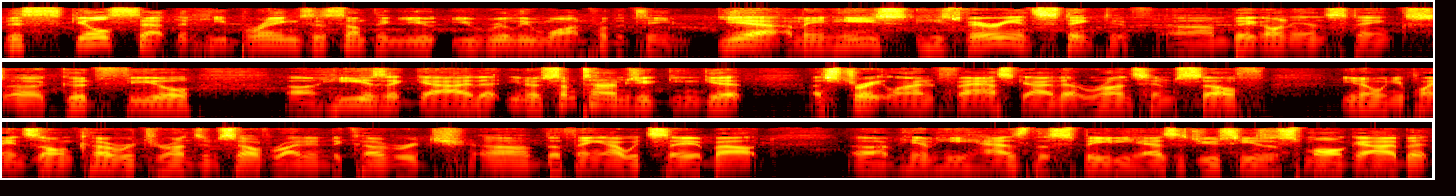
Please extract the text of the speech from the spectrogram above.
this skill set that he brings is something you, you really want for the team. Yeah, I mean he's he's very instinctive. Um, big on instincts, uh, good feel. Uh, he is a guy that you know sometimes you can get a straight line fast guy that runs himself. You know when you're playing zone coverage, runs himself right into coverage. Um, the thing I would say about um, him, he has the speed, he has the juice. He's a small guy, but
